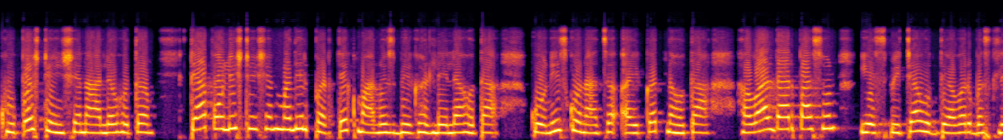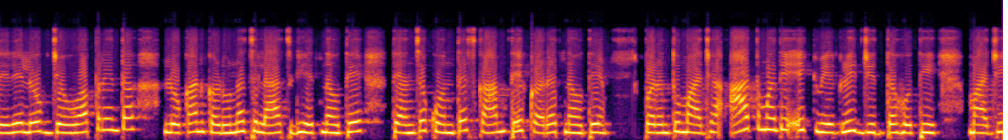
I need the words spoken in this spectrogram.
खूपच टेन्शन आलं होतं. त्या पोलीस स्टेशनमधील प्रत्येक माणूस बिघडलेला होता. कोणीच कोणाचं ऐकत नव्हता. हवालदारपासून एस पीच्या हुद्द्यावर बसलेले लोक जेव्हापर्यंत लोकांकडूनच लाच घेत नव्हते त्यांचं कोणतंच काम ते करत नव्हते. परंतु माझ्या आतमध्ये एक वेगळी जिद्द होती. माझी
